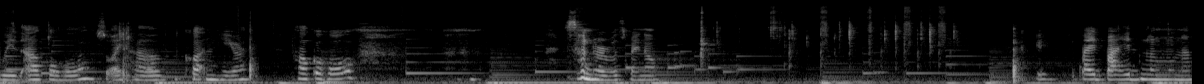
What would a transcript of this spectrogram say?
with alcohol. So I have cotton here. Alcohol. so nervous right now. Okay. Pahid-pahid lang muna.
